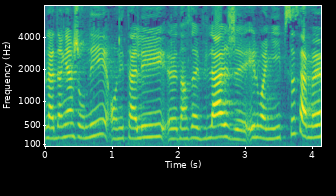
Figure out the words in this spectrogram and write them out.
la dernière journée, on est allé euh, dans un village euh, éloigné. Puis ça, ça me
